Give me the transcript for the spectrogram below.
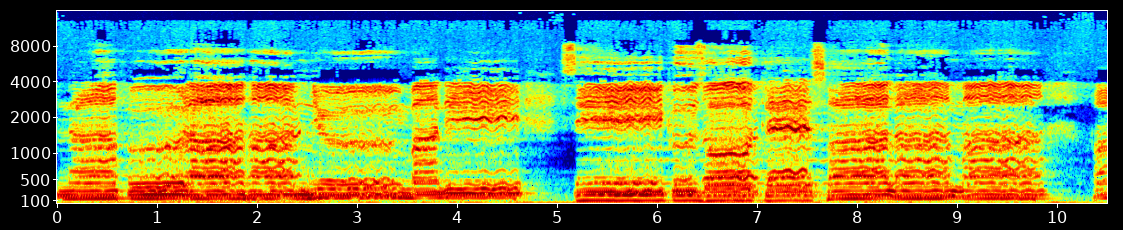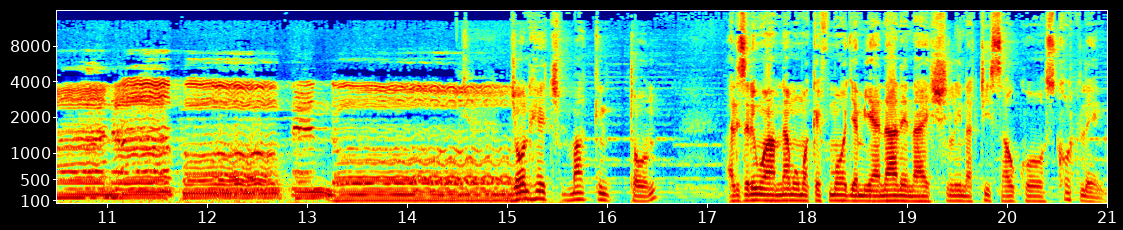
na furaha nyumbani siku zote salama panapo pendo john h. Mackinton alizaliwa mnamo mwaka 1829 huko scotland.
